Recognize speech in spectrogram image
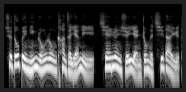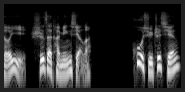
却都被宁荣荣看在眼里，千仞雪眼中的期待与得意实在太明显了。或许之前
